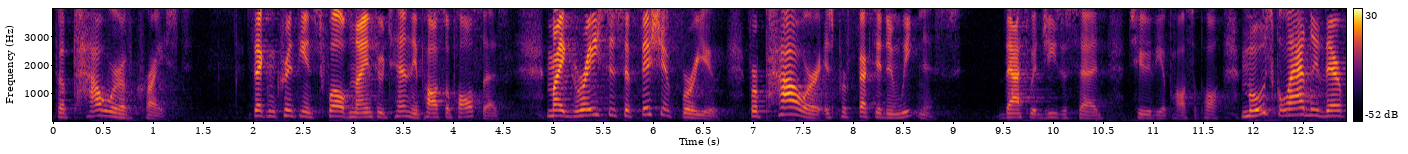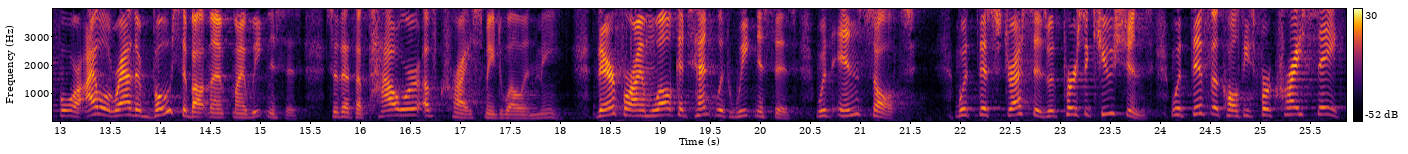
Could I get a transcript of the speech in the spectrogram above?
the power of Christ. 2 Corinthians 12, 9 through 10, the Apostle Paul says, My grace is sufficient for you, for power is perfected in weakness. That's what Jesus said to the Apostle Paul. Most gladly, therefore, I will rather boast about my, my, weaknesses, so that the power of Christ may dwell in me. Therefore, I am well content with weaknesses, with insults with distresses, with persecutions, with difficulties for Christ's sake.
